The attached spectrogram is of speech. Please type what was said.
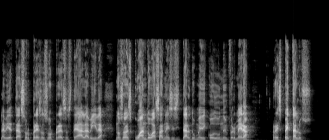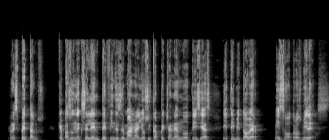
la vida te da sorpresas, sorpresas te da la vida, no sabes cuándo vas a necesitar de un médico o de una enfermera, respétalos, respétalos. Que pases un excelente fin de semana, yo soy Capechaneando Noticias y te invito a ver mis otros videos.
